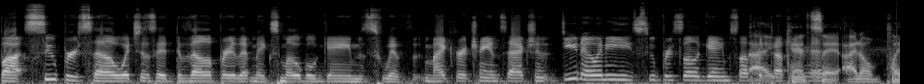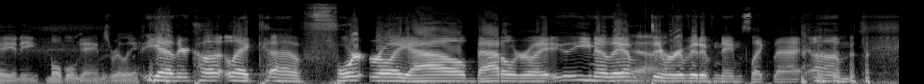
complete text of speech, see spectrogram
bought Supercell, which is a developer that makes mobile games with microtransactions. Do you know any Supercell games off the I top of your head? I can't say I don't play any mobile games really. yeah, they're called like uh, Fort Royale, Battle Royale. You know, they have Yeah. derivative names like that. Um,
